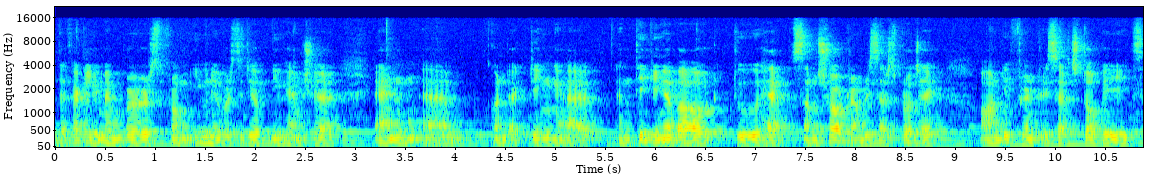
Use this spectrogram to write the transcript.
the faculty members from University of New Hampshire and um, conducting uh, and thinking about to have some short-term research project on different research topics.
